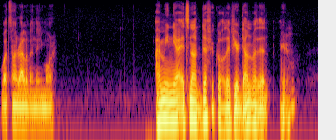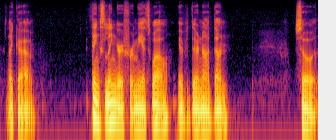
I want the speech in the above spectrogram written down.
what's not relevant anymore. I mean, yeah, it's not difficult if you're done with it. You know, like uh, things linger for me as well if they're not done. So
